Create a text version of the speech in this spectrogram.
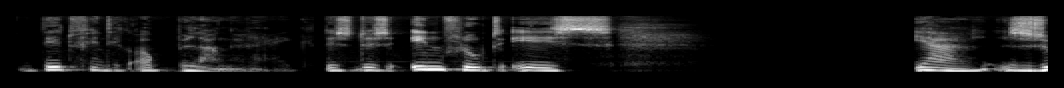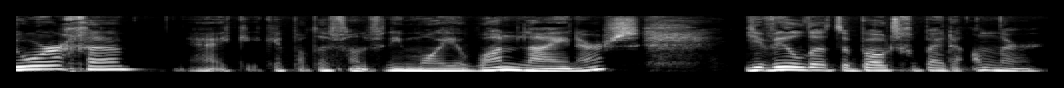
dit vind ik ook belangrijk. Dus, dus invloed is ja, zorgen. Ja, ik, ik heb altijd van, van die mooie one-liners. Je wil dat de boodschap bij de ander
